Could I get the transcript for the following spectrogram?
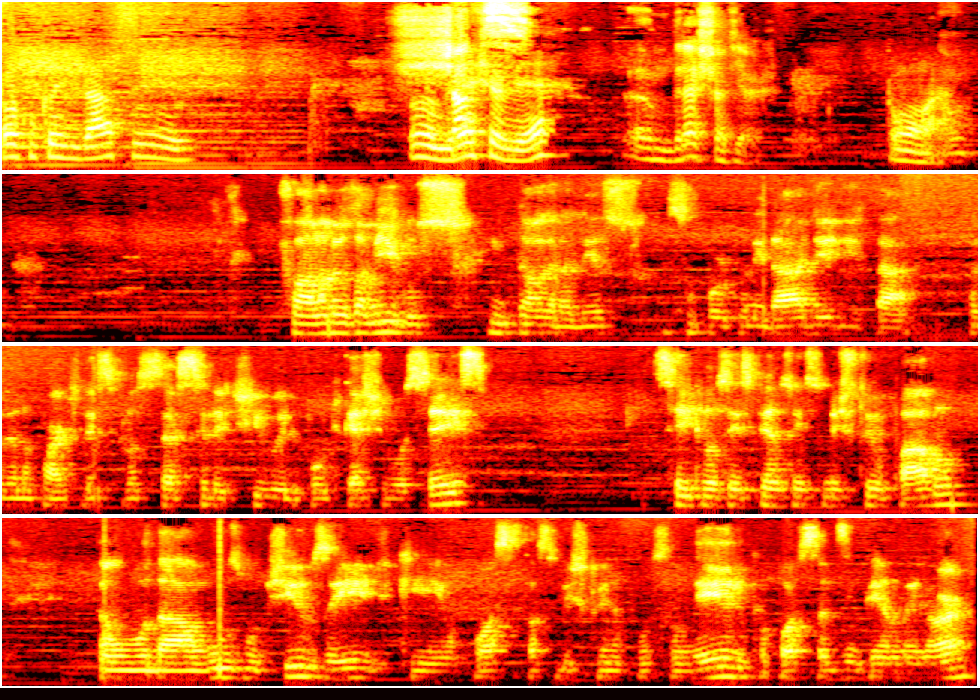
Próximo candidato André Chaves. Xavier. André Xavier. Então vamos lá. Fala, meus amigos. Então agradeço essa oportunidade de estar fazendo parte desse processo seletivo e do podcast de vocês. Sei que vocês pensam em substituir o Pablo, então vou dar alguns motivos aí de que eu possa estar substituindo a função dele, que eu possa estar desempenhando melhor.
